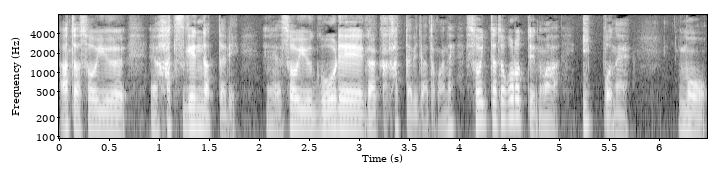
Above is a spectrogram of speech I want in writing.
あとはそういう発言だったりそういう号令がかかったりだとかね。そういったところっていうのは一歩ねもう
